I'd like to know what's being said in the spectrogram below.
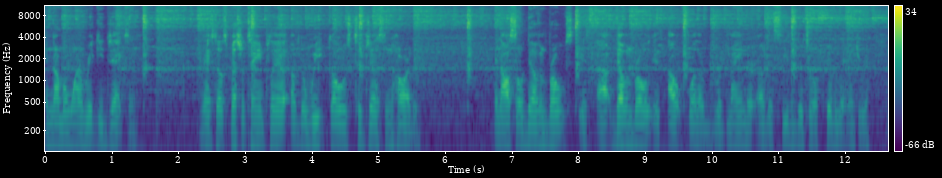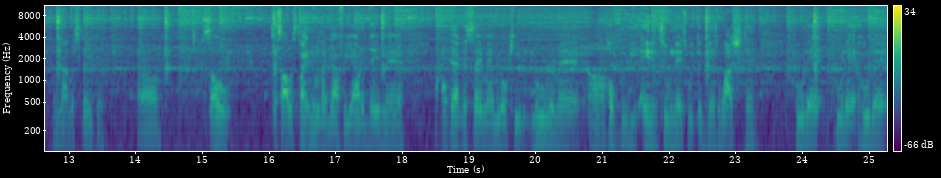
And number one, Rickey Jackson. Next up, special team player of the week goes to Justin Hardee. And also, Delvin Brooks is out. Delvin Brooks is out for the remainder of the season due to a fibula injury, if I'm not mistaken. Uh, so, that's all the tight news I got for y'all today, man. I don't think I can say, man, we gonna keep moving, man. Uh, hopefully, we be eight and two next week against Washington. Who that? Who that? Who that?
